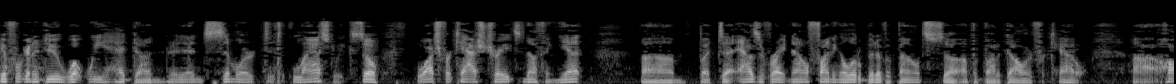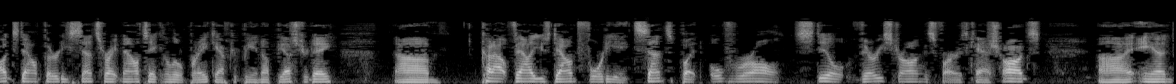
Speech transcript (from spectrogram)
if we're going to do what we had done and similar to last week. So watch for cash trades, nothing yet. Um, but uh, as of right now, finding a little bit of a bounce uh, up about a dollar for cattle. Uh, hogs down 30 cents right now, taking a little break after being up yesterday. Um, cutout values down 48 cents, but overall still very strong as far as cash hogs. Uh, and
